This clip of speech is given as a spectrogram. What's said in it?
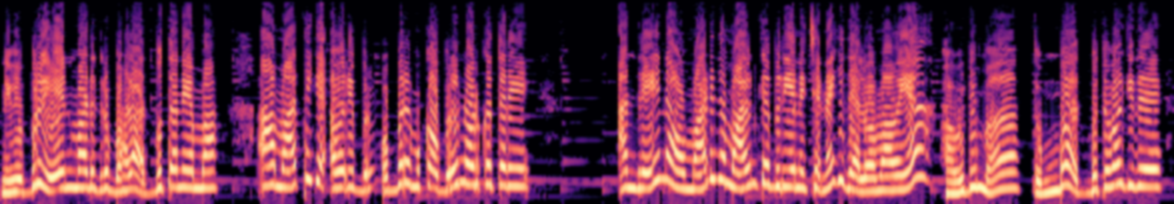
ನೀವಿಬ್ರು ಏನ್ ಮಾಡಿದ್ರು ಬಹಳ ಅದ್ಭುತನೇ ಅಮ್ಮ. ಆ ಮಾತಿಗೆ ಅವರಿಬ್ರು, ಒಬ್ಬರ ಮುಖ ಒಬ್ರು ನೋಡ್ಕೋತಾರೆ. ಅಂದ್ರೆ ನಾವು ಮಾಡಿದ ಮಾವಿನಕಾಯಿ ಬಿರಿಯಾನಿ ಚೆನ್ನಾಗಿದೆ ಅಲ್ವಾ ಮಾವಯ್ಯ? ಹೌದಮ್ಮ ತುಂಬಾ ಅದ್ಭುತವಾಗಿದೆ.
